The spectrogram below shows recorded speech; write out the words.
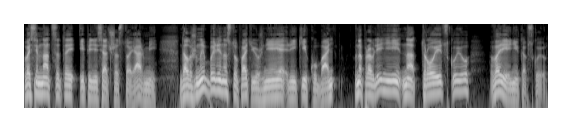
18-й и 56-й армии должны были наступать южнее реки Кубань в направлении на Троицкую, Варениковскую.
